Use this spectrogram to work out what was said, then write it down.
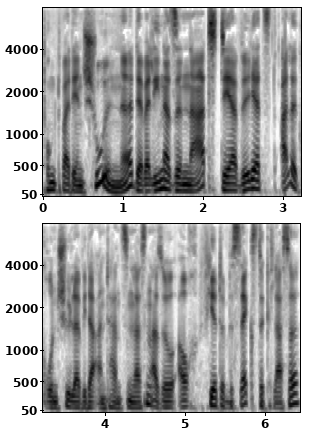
Punkt bei den Schulen. Ne? Der Berliner Senat, der will jetzt alle Grundschüler wieder antanzen lassen, also auch vierte bis sechste Klasse.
